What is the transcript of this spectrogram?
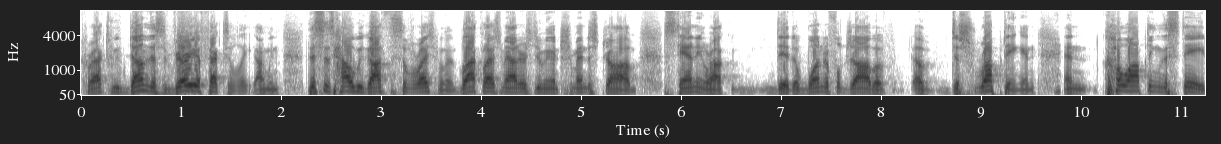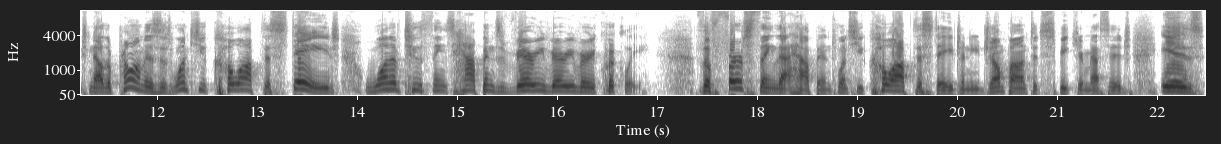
Correct? We've done this very effectively. I mean, this is how we got the civil rights movement. Black Lives Matter is doing a tremendous job. Standing Rock did a wonderful job of of disrupting and, and co-opting the stage. Now the problem is, is once you co-opt the stage, one of two things happens very, very, very quickly. The first thing that happens once you co-opt the stage and you jump on to speak your message is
